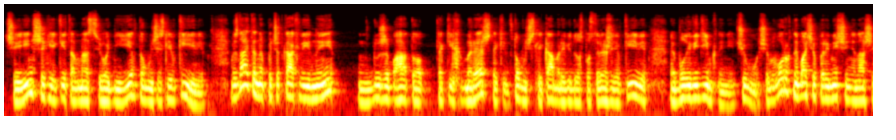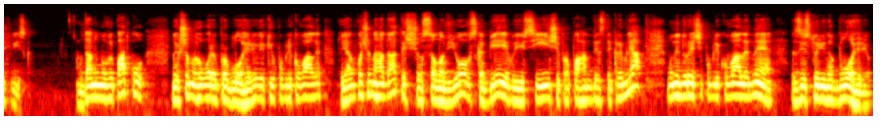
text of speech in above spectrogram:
чи інших, які там в нас сьогодні є, в тому числі в Києві. Ви знаєте, на початках війни дуже багато таких мереж, такі, в тому числі камери відеоспостереження в Києві, були відімкнені. Чому? Щоб ворог не бачив переміщення наших військ. В даному випадку, ну якщо ми говоримо про блогерів, які опублікували, то я вам хочу нагадати, що Соловйов, Скабєєв і всі інші пропагандисти Кремля, вони, до речі, публікували не зі сторінок блогерів,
